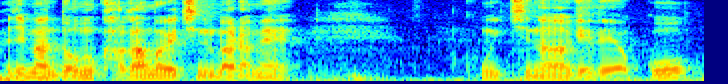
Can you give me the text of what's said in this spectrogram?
하지만 너무 과감하게 치는 바람에 공이 지나가게 되었고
